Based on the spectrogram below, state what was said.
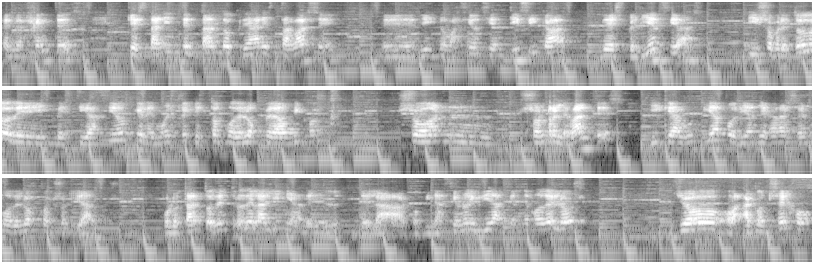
emergentes que están intentando crear esta base de innovación científica, de experiencias y sobre todo de investigación que demuestre que estos modelos pedagógicos son, son relevantes y que algún día podrían llegar a ser modelos consolidados. Por lo tanto, dentro de la línea de, la combinación o hibridación de modelos, yo aconsejo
